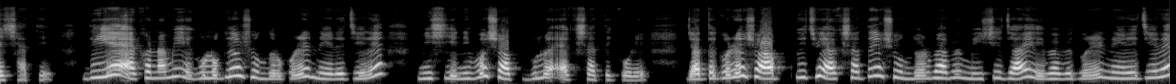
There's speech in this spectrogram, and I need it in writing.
এর সাথে। দিয়ে এখন আমি এগুলোকেও সুন্দর করে নেড়ে চেড়ে মিশিয়ে নিব সবগুলো একসাথে করে। যাতে করে সব কিছু একসাথে সুন্দরভাবে মিশে যায়, এইভাবে করে নেড়ে চেড়ে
